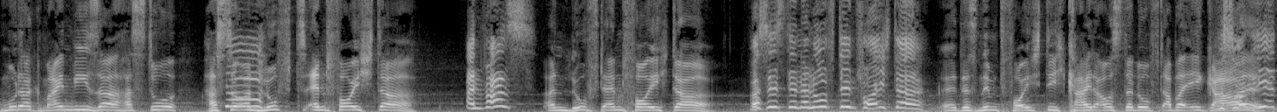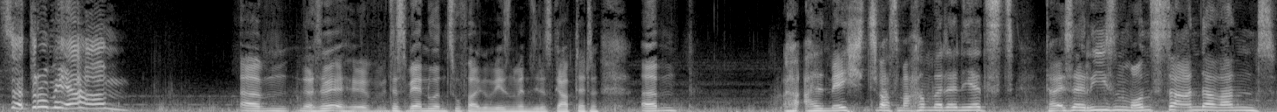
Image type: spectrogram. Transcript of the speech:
Mutter Gemeinwieser, hast du, hast du einen Luftentfeuchter? Ein was? Ein Luftentfeuchter. Was ist denn der Luftentfeuchter? Äh, Das nimmt Feuchtigkeit aus der Luft, aber Was soll egal. ich jetzt da drum her haben? Ähm, das wäre das wär nur ein Zufall gewesen, wenn sie das gehabt hätte. Ähm, Allmächt, was machen wir denn jetzt? Da ist ein Riesenmonster an der Wand.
